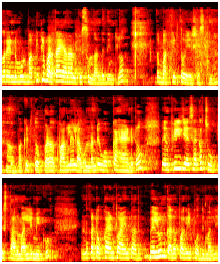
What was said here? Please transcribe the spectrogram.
ఒక రెండు మూడు బకెట్లు పడతాయని అనిపిస్తుందండి దీంట్లో. బకెట్తో వేసేసుకున్నాను బకెట్తో పడ పగలేలాగా ఉందండి. ఒక్క హ్యాండ్తో నేను ఫిల్ చేశాక చూపిస్తాను మళ్ళీ మీకు. ఎందుకంటే ఒక్క హ్యాండ్తో ఆయనతో అది బెలూన్ కదా పగిలిపోద్ది మళ్ళీ.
